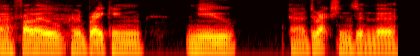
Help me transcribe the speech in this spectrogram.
uh, follow kind of breaking new uh, directions in the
